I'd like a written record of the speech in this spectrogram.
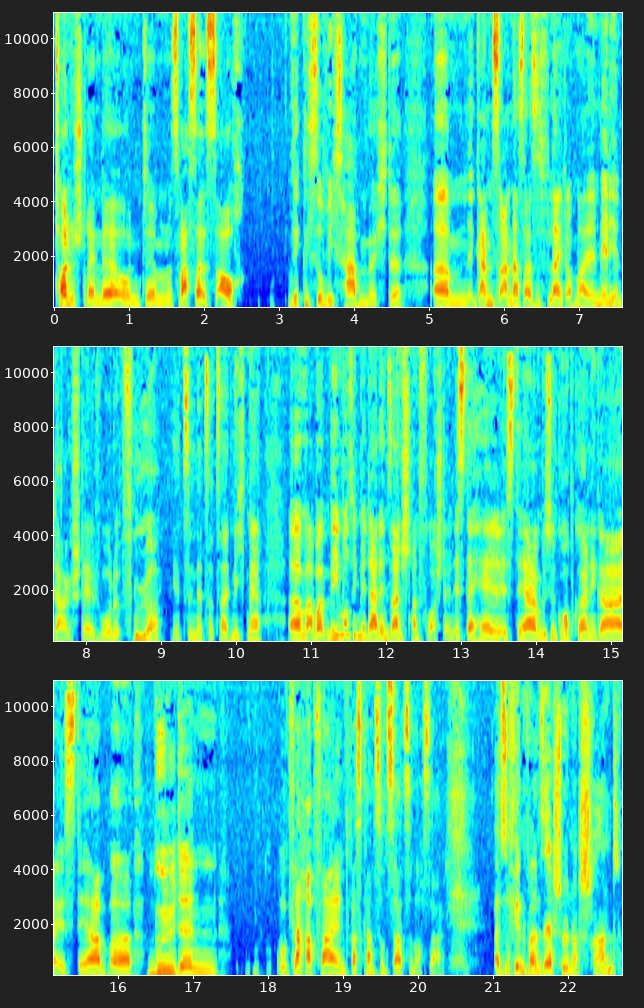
tolle Strände und ähm, das Wasser ist auch wirklich so, wie ich es haben möchte. Ähm, ganz anders, als es vielleicht auch mal in Medien dargestellt wurde. Früher, jetzt in letzter Zeit nicht mehr. Ähm, aber wie muss ich mir da den Sandstrand vorstellen? Ist der hell? Ist der ein bisschen grobkörniger? Ist der äh, gülden? Flach abfallend? Was kannst du uns dazu noch sagen? Also auf jeden Fall ein sehr schöner Strand.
